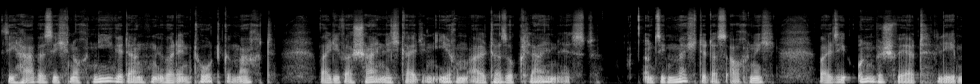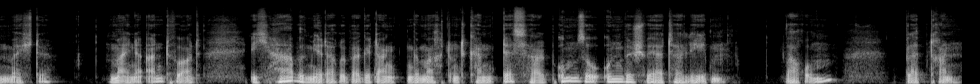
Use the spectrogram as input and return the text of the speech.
sie habe sich noch nie Gedanken über den Tod gemacht, weil die Wahrscheinlichkeit in ihrem Alter so klein ist. Und sie möchte das auch nicht, weil sie unbeschwert leben möchte. Meine Antwort, ich habe mir darüber Gedanken gemacht und kann deshalb umso unbeschwerter leben. Warum? Bleib dran.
